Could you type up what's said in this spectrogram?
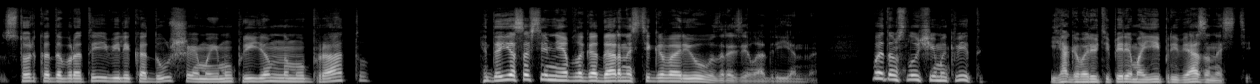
столько доброты и великодушия моему приемному брату?» «Да я совсем не о благодарности говорю», — возразила Адриенна. «В этом случае мы квиты. Я говорю теперь о моей привязанности,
